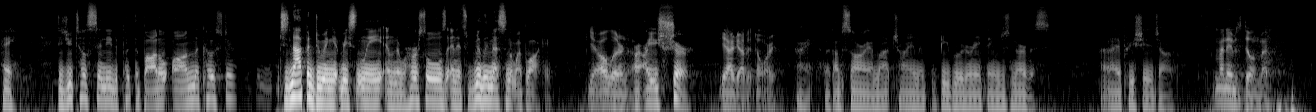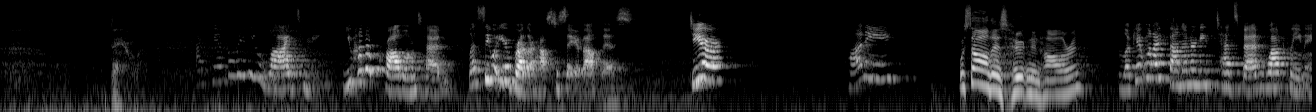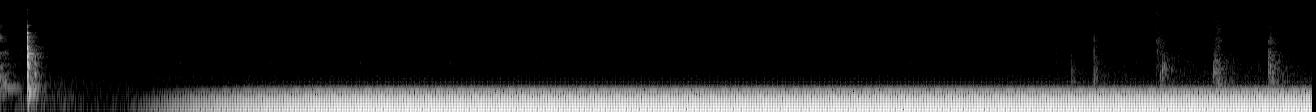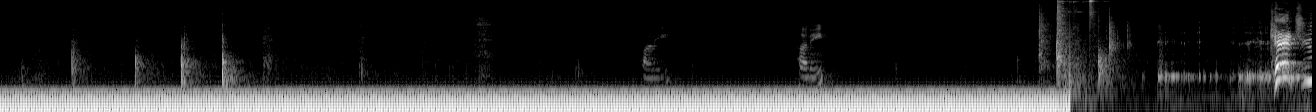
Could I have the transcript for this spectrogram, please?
Hey, did you tell Cindy to put the bottle on the coaster? She's not been doing it recently and the rehearsals, and it's really messing up my blocking. Yeah, I'll let her know. Are, are you sure? Yeah, I got it. Don't worry. All right, look, I'm sorry. I'm not trying to be rude or anything. I'm just nervous. I appreciate it, John. My name is Dylan, man. Damn. I can't believe you lied to me. You have a problem, Ted. Let's see what your brother has to say about this. Dear. Honey. What's all this hooting and hollering? Look at what I found underneath Ted's bed while cleaning.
